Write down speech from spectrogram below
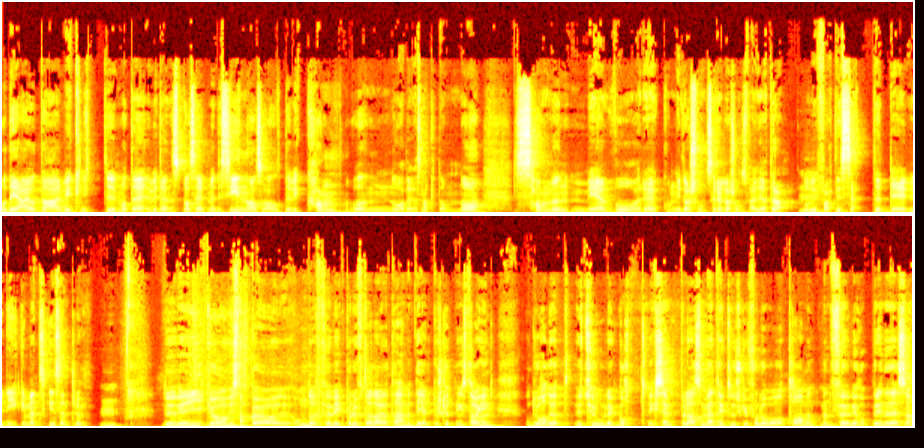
Og det er jo der vi knytter måte, evidensbasert medisin, altså alt det vi kan, og noe av det vi har snakket om nå, sammen med våre kommunikasjons- og relasjonsferdigheter. Da, mm. Hvor vi mm. faktisk setter det unike mennesket i sentrum. Mm. Du, vi gikk jo, vi snakka jo om det før vi gikk på lufta i dag, dette her med delt beslutningstaking. Og du hadde jo et utrolig godt eksempel da, som jeg tenkte du skulle få lov å ta. Men, men før vi hopper inn i det, så,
